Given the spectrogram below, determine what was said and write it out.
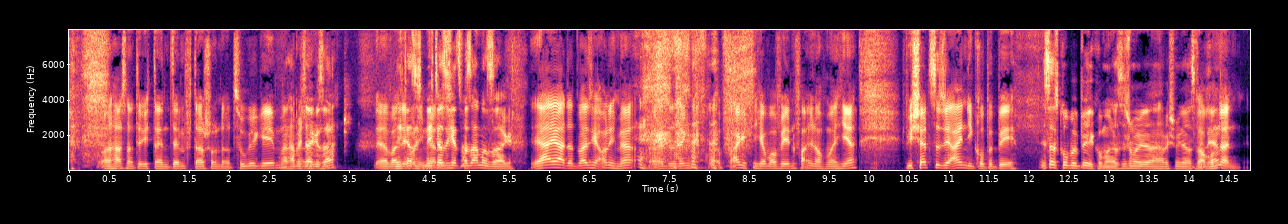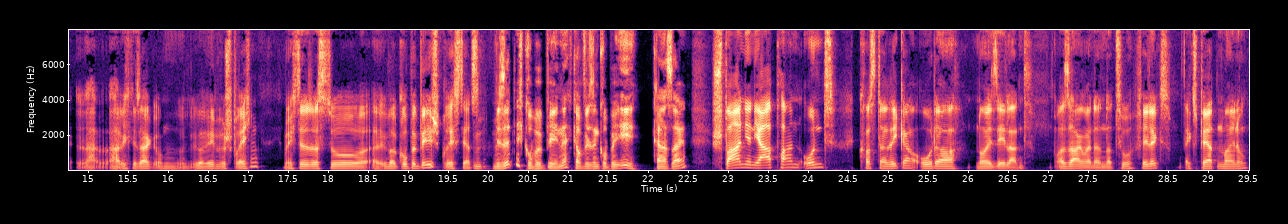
und hast natürlich deinen Senf da schon dazugegeben. Was habe ich da ähm, Ja, nicht, dass ich, nicht, dass ich jetzt was anderes sage. Ja, ja, das weiß ich auch nicht mehr. Äh, deswegen frage ich dich aber auf jeden Fall nochmal hier. Wie schätzt du sie ein, die Gruppe B? Ist das Gruppe B? Guck mal, das ist schon mal wieder, habe ich schon wieder was Warum gelernt. dann? Habe ich gesagt, um über wen wir sprechen? Ich möchte, dass du äh, über Gruppe B sprichst jetzt. Wir sind nicht Gruppe B, ne? Ich glaube, wir sind Gruppe E. Kann das sein? Spanien, Japan und Costa Rica oder Neuseeland. Was sagen wir dann dazu, Felix? Expertenmeinung?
